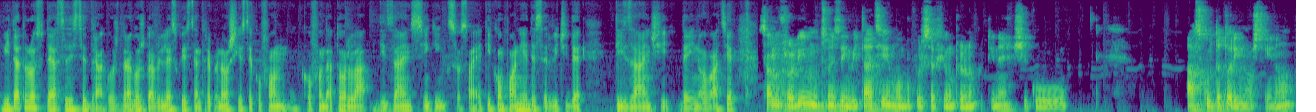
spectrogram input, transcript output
Invitatul nostru de astăzi este Dragoș. Dragoș Gavrilescu este antreprenor și este cofondator la Design Thinking Society, companie de servicii de design și de inovație. Salut Florin, mulțumesc de invitație, mă bucur să fiu împreună cu tine și cu ascultătorii noștri, nu?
